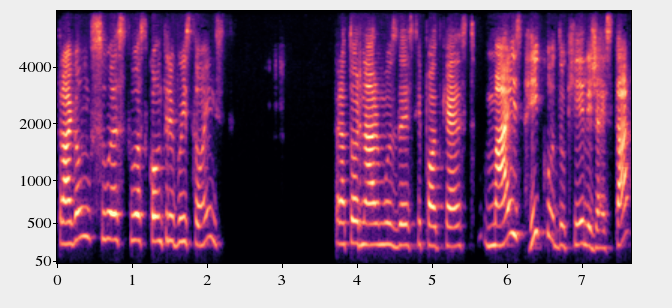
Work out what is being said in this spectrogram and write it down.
tragam suas suas contribuições para tornarmos esse podcast mais rico do que ele já está.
